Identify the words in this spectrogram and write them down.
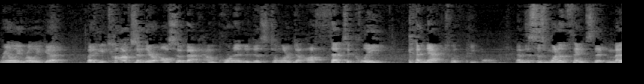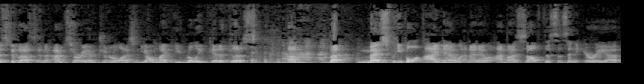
really, really good. But he talks in there also about how important it is to learn to authentically connect with people. And this is one of the things that most of us, and I'm sorry I'm generalizing, y'all might be really good at this, um, but most people I know, and I know I myself, this is an area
